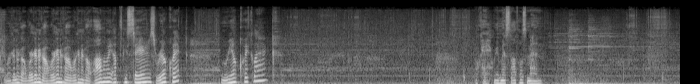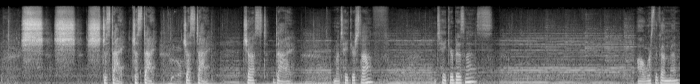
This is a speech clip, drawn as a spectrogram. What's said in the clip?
Okay, we're gonna go, we're gonna go, we're gonna go, we're gonna go all the way up these stairs real quick. Real quick like. Okay, we missed all those men. Just die, just die, just die, just die. I'm gonna take your stuff, take your business. Oh, where's the gunman?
